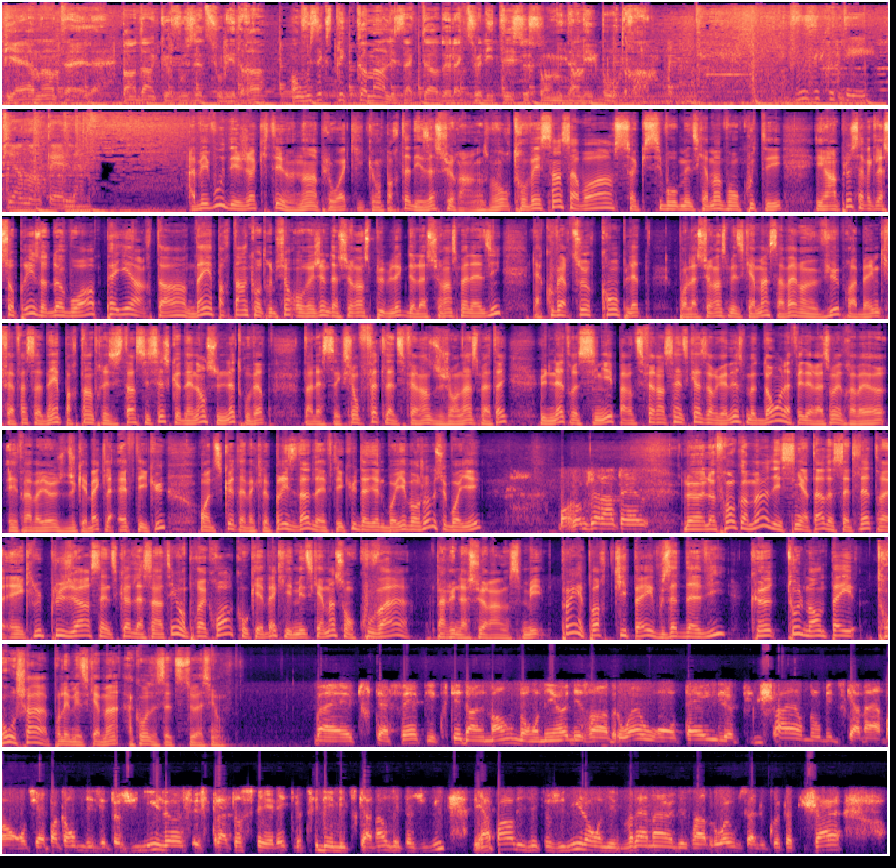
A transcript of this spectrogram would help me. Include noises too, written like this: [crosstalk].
Pierre Nantel. Pendant que vous êtes sous les draps, on vous explique comment les acteurs de l'actualité se sont mis dans les beaux draps. Vous écoutez Pierre Nantel. Avez-vous déjà quitté un emploi qui comportait des assurances? Vous vous retrouvez sans savoir ce que, si vos médicaments vont coûter et en plus avec la surprise de devoir payer en retard d'importantes contributions au régime d'assurance publique de l'assurance maladie. La couverture complète pour l'assurance médicaments s'avère un vieux problème qui fait face à d'importantes résistances et c'est ce que dénonce une lettre ouverte dans la section Faites la différence du journal ce matin. Une lettre signée par différents syndicats d'organismes dont la Fédération des travailleurs et travailleuses du Québec, la FTQ. On discute avec le président de la FTQ, Daniel Boyer. Bonjour, Monsieur Boyer. Bonjour, M. Lantel. Le, le, Front commun des signataires de cette lettre inclut plusieurs syndicats de la santé. On pourrait croire qu'au Québec, les médicaments sont couverts par une assurance. Mais peu importe qui paye, vous êtes d'avis que tout le monde paye trop cher pour les médicaments à cause de cette situation. Ben, tout à fait. Puis écoutez, dans le monde, on est un des endroits où on paye le plus cher nos médicaments. Bon, on ne tient pas compte des États-Unis, là, c'est stratosphérique, le prix des médicaments aux États-Unis. Mais à part les États-Unis, là, on est vraiment un des endroits où ça nous coûte le plus cher.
